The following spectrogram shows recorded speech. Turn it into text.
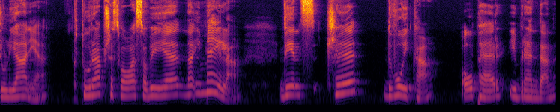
Julianie, która przesłała sobie je na e-maila. Więc czy Dwójka, Oper i Brendan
